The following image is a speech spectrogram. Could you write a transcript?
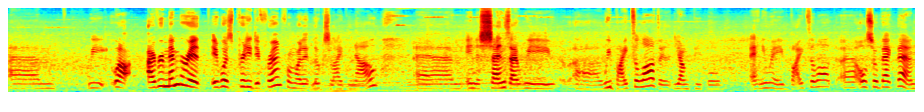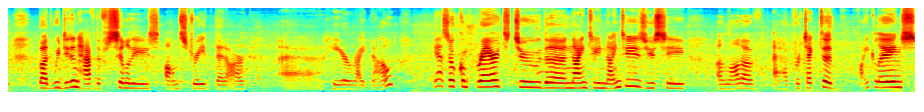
Um, we well I remember it it was pretty different from what it looks like now um, in the sense that we uh, we biked a lot the young people anyway biked a lot uh, also back then but we didn't have the facilities on street that are uh, here right now. Yeah so compared to the 1990s you see a lot of uh, protected bike lanes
